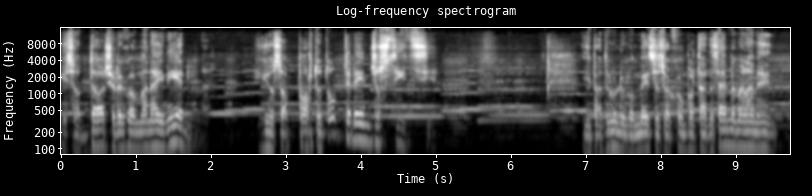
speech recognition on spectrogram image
Io sono docile come una agnella. Io sopporto tutte le ingiustizie. I padroni con me si sono comportati sempre malamente.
